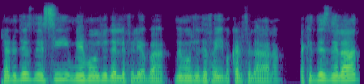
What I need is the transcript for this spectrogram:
لأنه ديزني سي ما هي موجودة الا في اليابان ما هي موجودة في أي مكان في العالم. لكن ديزني لاند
